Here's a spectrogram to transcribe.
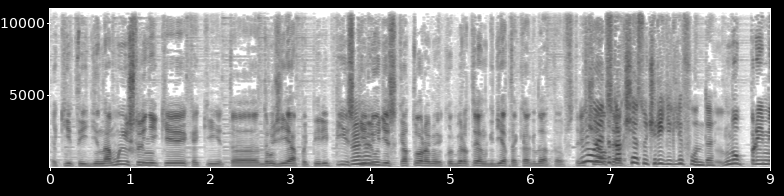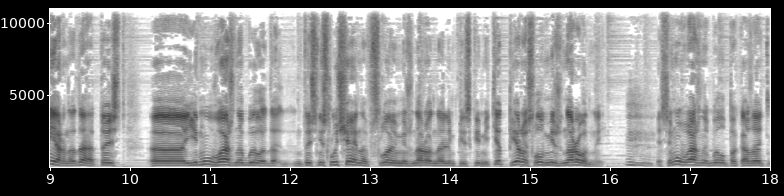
какие-то единомышленники, какие-то друзья по переписке, угу. люди, с которыми Кубертен где-то когда-то встречался. Ну, это как сейчас учредители фонда. Ну, примерно, да. То есть э, ему важно было, да, то есть не случайно в слове Международный Олимпийский комитет первое слово международный. Угу. То есть ему важно было показать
